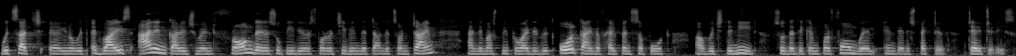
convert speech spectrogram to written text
with such uh, you know with advice and encouragement from their superiors for achieving their targets on time and they must be provided with all kind of help and support uh, which they need so that they can perform well in their respective territories.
